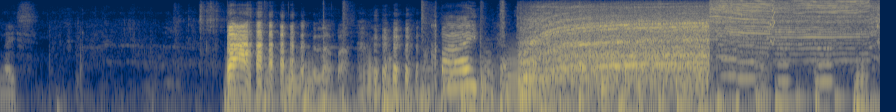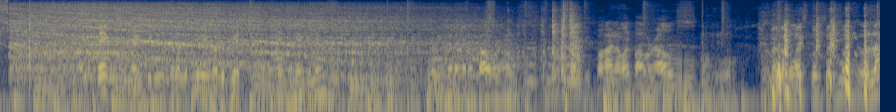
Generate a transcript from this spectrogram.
nice. Wala pa. Bye! High-tech. High-tech yun talaga si malupit. Galing, galing, galing. Galing talaga ng powerhouse. Baka naman powerhouse. Oo. Wala nga sponsor mo eh. Wala.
